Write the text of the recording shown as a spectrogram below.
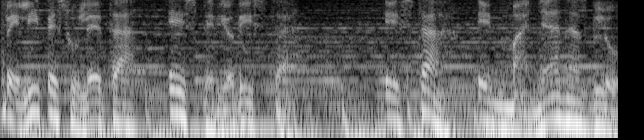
Felipe Zuleta es periodista. Está en Mañanas Blue.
